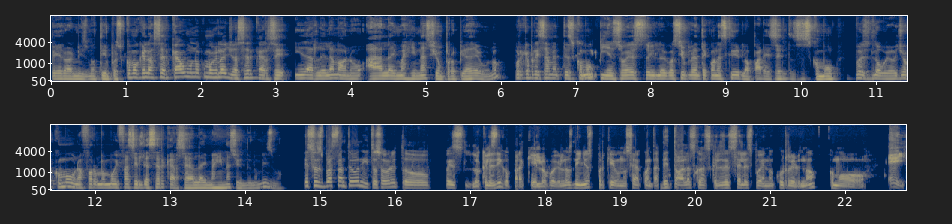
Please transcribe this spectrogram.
pero al mismo tiempo es como que lo acerca a uno, como que lo ayuda a acercarse y darle la mano a la imaginación propia de uno, porque precisamente es como pienso esto y luego simplemente con escribirlo aparece, entonces como, pues lo veo yo como una forma muy fácil de acercarse a la imaginación de uno mismo eso es bastante bonito, sobre todo, pues lo que les digo, para que lo jueguen los niños, porque uno se da cuenta de todas las cosas que se les pueden ocurrir, ¿no? Como, hey,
